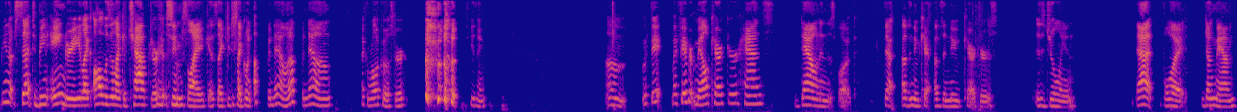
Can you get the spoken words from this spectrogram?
being upset to being angry. Like all was in like a chapter. It seems like it's like you're just like going up and down, up and down, like a roller coaster. Excuse me. Um, my fa- my favorite male character, hands down in this book, that of the new char- of the new characters, is Julian. That boy, young man,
